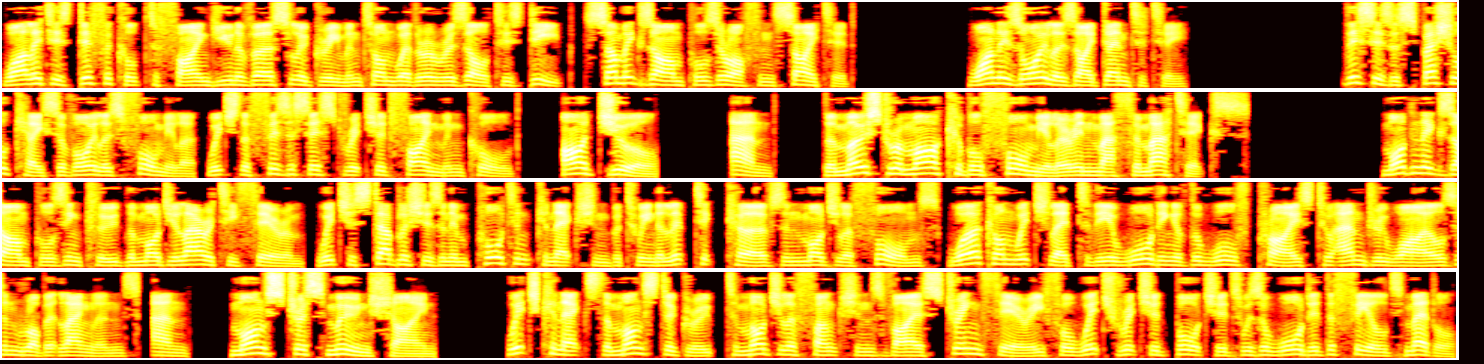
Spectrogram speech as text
While it is difficult to find universal agreement on whether a result is deep, some examples are often cited. One is Euler's identity. This is a special case of Euler's formula, which the physicist Richard Feynman called our dual, and the most remarkable formula in mathematics. Modern examples include the modularity theorem, which establishes an important connection between elliptic curves and modular forms work on which led to the awarding of the Wolf Prize to Andrew Wiles and Robert Langlands, and «monstrous moonshine», which connects the monster group to modular functions via string theory for which Richard Borcherds was awarded the Fields Medal.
